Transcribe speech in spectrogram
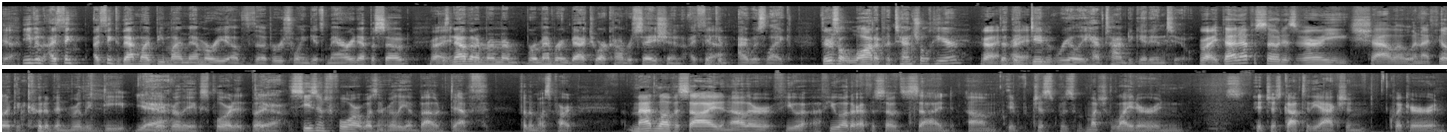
yeah. Even I think I think that might be my memory of the Bruce Wayne gets married episode. Because Right. now that I'm remem- remembering back to our conversation, I think Yeah. I was like, there's a lot of potential here Right, that they right. didn't really have time to get into. Right, that episode is very shallow, and I feel like it could have been really deep. if Yeah. they really explored it. But Yeah. season four wasn't really about depth for the most part. Mad Love aside, and other few a few other episodes aside, um, it just was much lighter, and it just got to the action quicker, and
